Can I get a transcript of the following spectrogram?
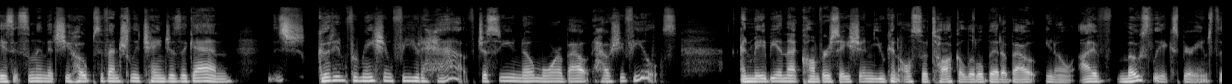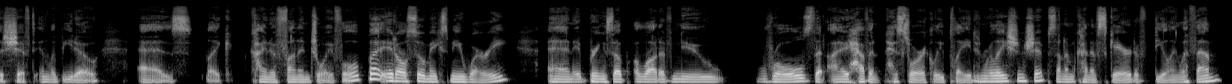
is it something that she hopes eventually changes again? It's good information for you to have, just so you know more about how she feels. And maybe in that conversation, you can also talk a little bit about, you know, I've mostly experienced the shift in libido as like kind of fun and joyful, but it also makes me worry and it brings up a lot of new roles that I haven't historically played in relationships, and I'm kind of scared of dealing with them.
